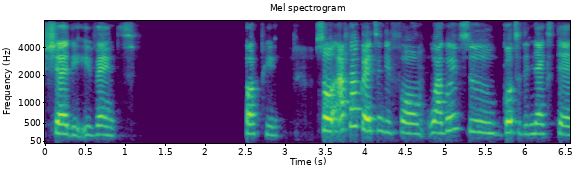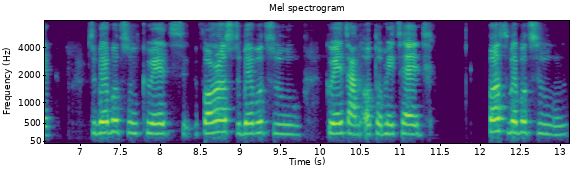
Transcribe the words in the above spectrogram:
share the event. Copy. So after creating the form, we're going to go to the next step to be able to create, for us to be able to create an automated first be able to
